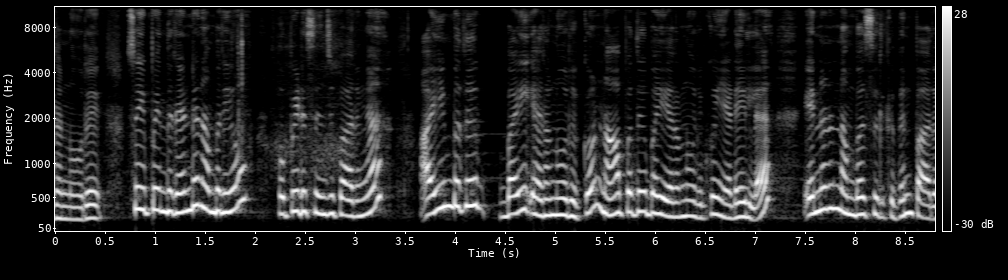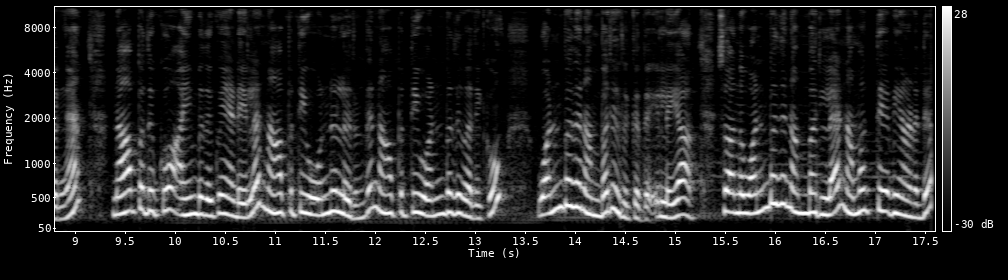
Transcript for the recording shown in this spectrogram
இரநூறு. ஸோ இப்போ இந்த ரெண்டு நம்பரையும் ஒப்பீடு செஞ்சு பாருங்கள் ஐம்பது பை இரநூறுக்கும் நாற்பது பை இரநூறுக்கும் இடையில என்னென்ன நம்பர்ஸ் இருக்குதுன்னு பாருங்கள் நாற்பதுக்கும் ஐம்பதுக்கும் இடையில நாற்பத்தி ஒன்றுலேருந்து நாற்பத்தி ஒன்பது வரைக்கும் ஒன்பது நம்பர் இருக்குது இல்லையா? ஸோ அந்த ஒன்பது நம்பரில் நமக்கு தேவையானது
